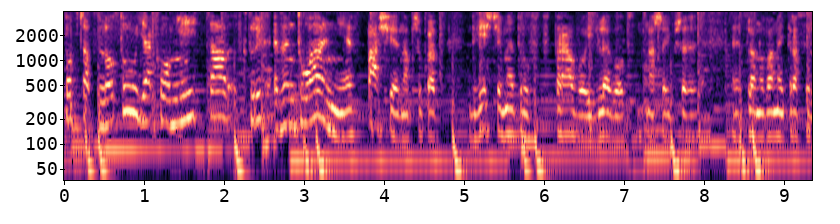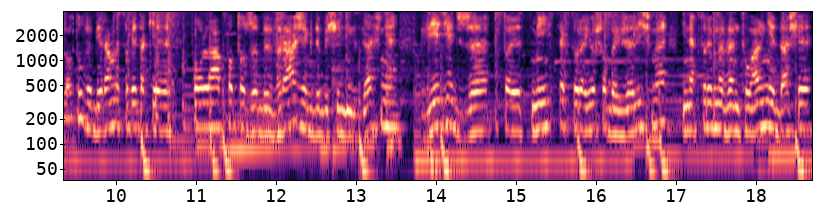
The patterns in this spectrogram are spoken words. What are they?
podczas lotu jako miejsca, w których ewentualnie w pasie, na przykład 200 metrów w prawo i w lewo od naszej przeplanowanej trasy lotu, wybieramy sobie takie pola po to, żeby w razie, gdyby silnik zgaśnie, wiedzieć, że to jest miejsce, które już obejrzeliśmy i na którym ewentualnie da się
